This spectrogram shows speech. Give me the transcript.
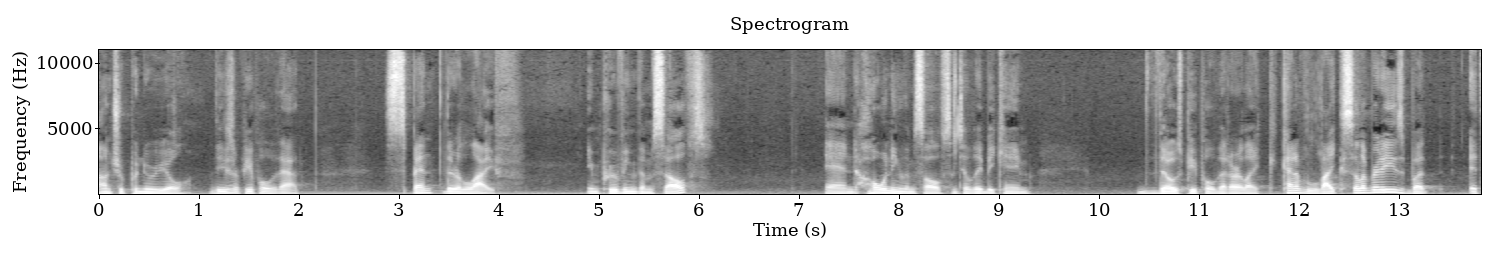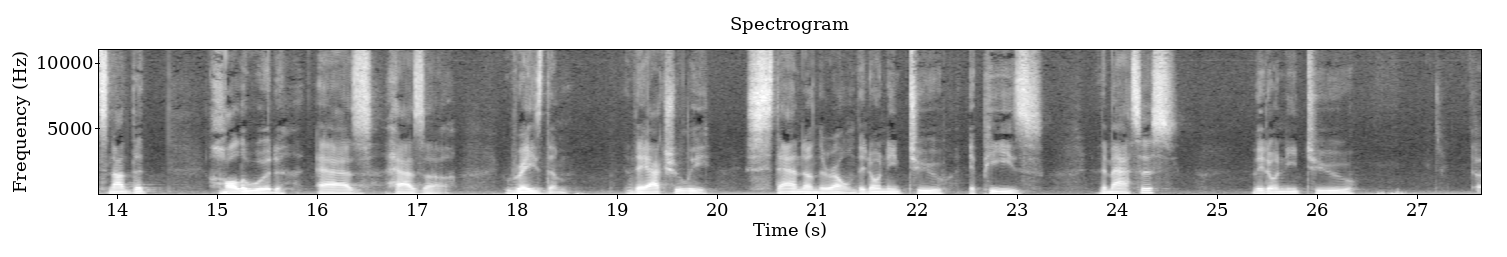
entrepreneurial. These are people that spent their life improving themselves and honing themselves until they became those people that are like kind of like celebrities, but it's not that Hollywood as has uh, raised them. They actually stand on their own. They don't need to appease the masses. They don't need to, uh,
